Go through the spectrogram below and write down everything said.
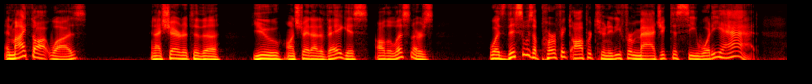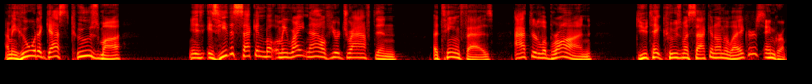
And my thought was, and I shared it to the you on Straight Out of Vegas, all the listeners, was this was a perfect opportunity for Magic to see what he had. I mean, who would have guessed Kuzma? Is, is he the second? I mean, right now, if you're drafting a team, Fez, after LeBron, do you take Kuzma second on the Lakers? Ingram.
